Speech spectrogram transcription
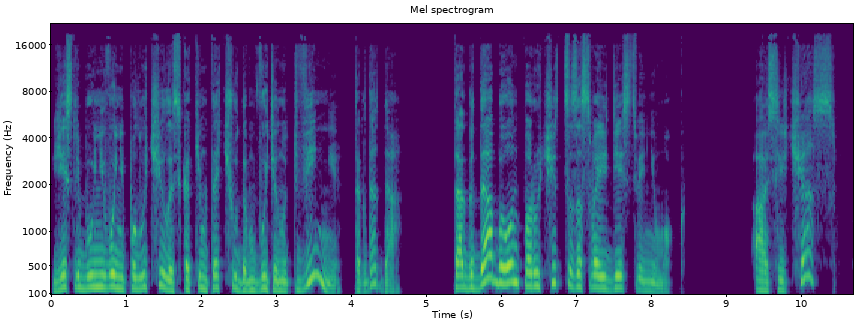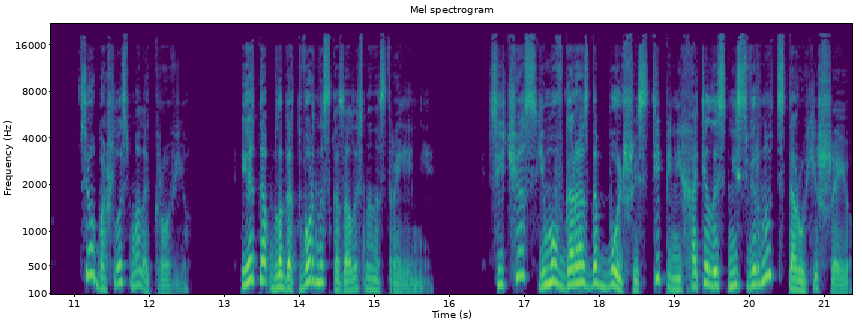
Если бы у него не получилось каким-то чудом вытянуть Винни, тогда да. Тогда бы он поручиться за свои действия не мог. А сейчас все обошлось малой кровью и это благотворно сказалось на настроении. Сейчас ему в гораздо большей степени хотелось не свернуть старухе шею,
